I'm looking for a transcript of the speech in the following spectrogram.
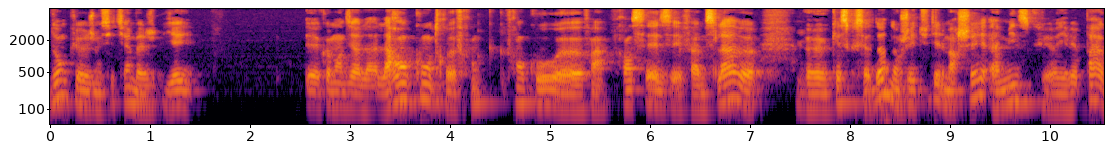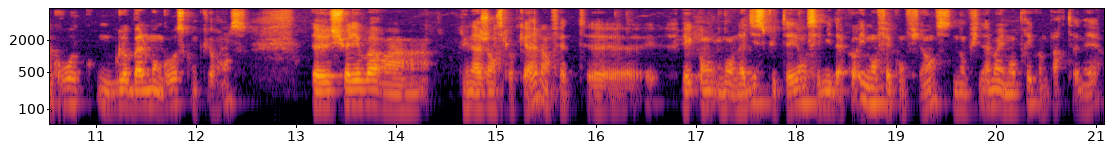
Donc, je me suis dit, tiens, bah, il y a euh, comment dire, la, rencontre franco, enfin, française et femme slave, mmh. qu'est-ce que ça donne? Donc, j'ai étudié le marché. À Minsk, il n'y avait pas gros, globalement grosse concurrence. je suis allé voir une agence locale, en fait. on, on, a discuté, on s'est mis d'accord. Ils m'ont fait confiance. Donc, finalement, ils m'ont pris comme partenaire.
